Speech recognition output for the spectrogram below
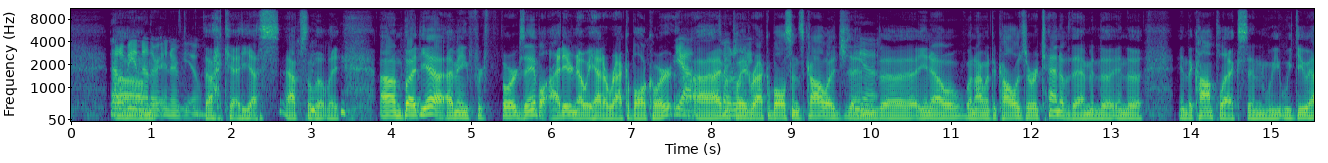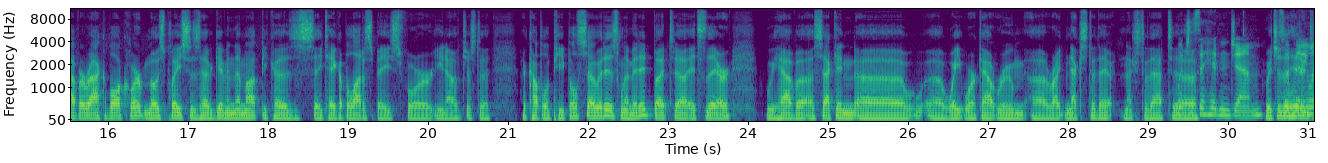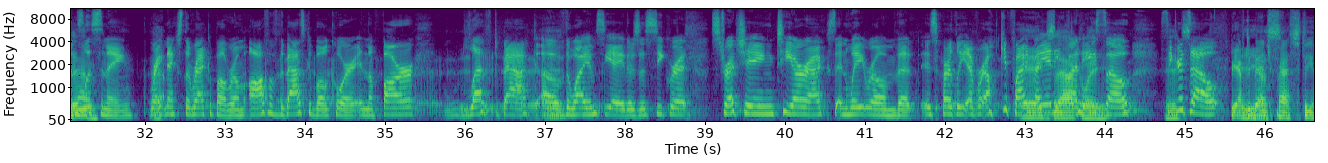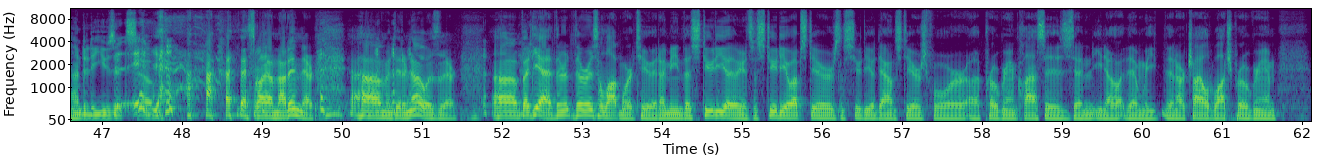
that'll be Um, another interview. Okay, yes, absolutely. um, but yeah, I mean, for for example, I didn't know we had a racquetball court. Yeah, I haven't played racquetball since college, and Yeah. uh, you know, when I went to college, there were ten of them in the in the in the complex, and we we do have a racquetball court. Most places have given them up because they take up a lot of space for you know just a, a couple of people, so it is limited, but uh, it's there. We have a, a second uh, uh, weight workout room uh, right next to there, next to that, uh, which is a hidden gem. which is so a if hidden anyone's gem. listening, right next to the racquetball room, off of the basketball court in the far left back of the YMCA, there's a secret stretching TRX and weight room that is hardly ever occupied by anybody. So secrets out. We have to bench Yes. press 300 to use it. So That's why I'm not in there, um, and didn't know it was there. Uh, but yeah, there there is a lot more to it. I mean, the studio it's a studio upstairs and studio downstairs for uh, program classes, and you know, then we then our child watch program.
